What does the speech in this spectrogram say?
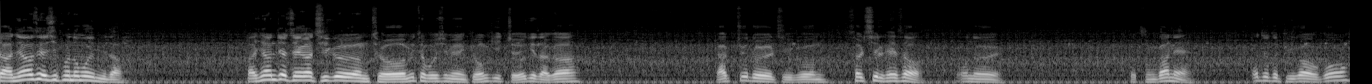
자, 안녕하세요. 지퍼노모입니다. 자, 현재 제가 지금 저 밑에 보시면 경기 있죠. 여기다가 약주를 지금 설치를 해서 오늘 그 중간에 어제도 비가 오고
